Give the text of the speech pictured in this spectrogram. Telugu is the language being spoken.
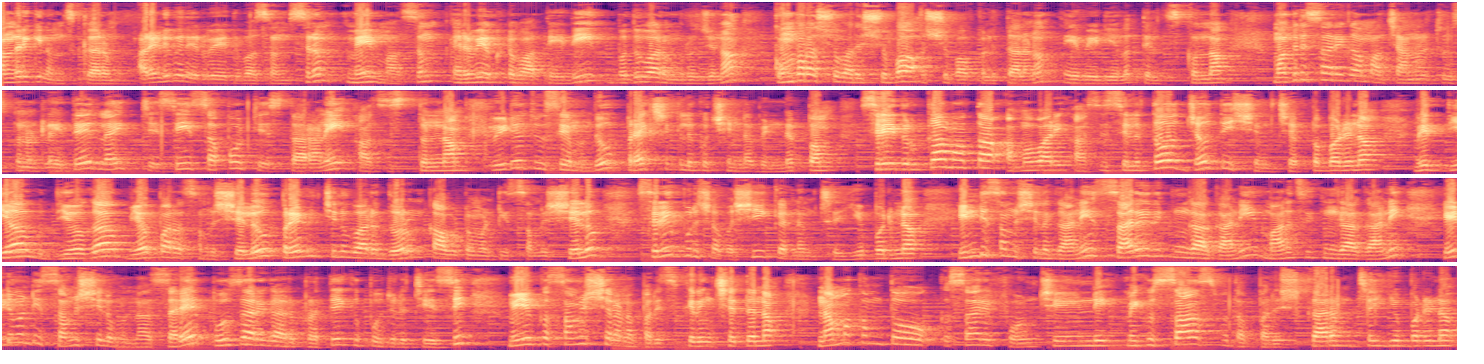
అందరికీ నమస్కారం. రెండు వేల ఇరవై ఐదవ సంవత్సరం మే మాసం ఇరవై ఒకటవ తేదీ బుధవారం రోజున కుంభరాశి వారి శుభ అశుభ ఫలితాలను ఈ వీడియోలో తెలుసుకుందాం. మొదటిసారిగా మా ఛానల్ చూస్తున్నట్లయితే లైక్ చేసి సపోర్ట్ చేస్తారని ఆశిస్తున్నాం. వీడియో చూసే ముందు ప్రేక్షకులకు చిన్న విన్నపం. శ్రీ దుర్గామాత అమ్మవారి ఆశీస్సులతో జ్యోతిష్యం చెప్పబడిన విద్య ఉద్యోగ వ్యాపార సమస్యలు ప్రేమించిన వారు దూరం కావటం వంటి సమస్యలు స్త్రీ పురుష వశీకరణం చేయబడిన ఇంటి సమస్యలు కానీ శారీరకంగా కానీ మానసికంగా కానీ ఎటువంటి సమస్యలు ఉన్నా సరే పూజారి గారు ప్రత్యేక పూజలు చేసి మీ యొక్క సమస్యలను పరిష్కరించేద్దన నమ్మకంతో ఒక్కసారి ఫోన్ చేయండి. మీకు శాశ్వత పరిష్కారం చేయబడిన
